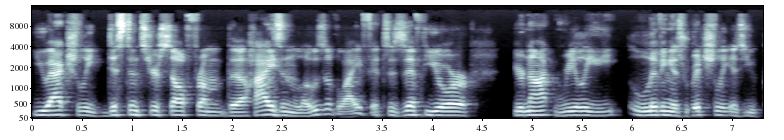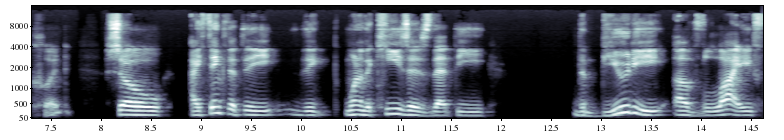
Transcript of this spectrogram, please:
you actually distance yourself from the highs and lows of life. It's as if you're you're not really living as richly as you could. So I think that the the one of the keys is that the the beauty of life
